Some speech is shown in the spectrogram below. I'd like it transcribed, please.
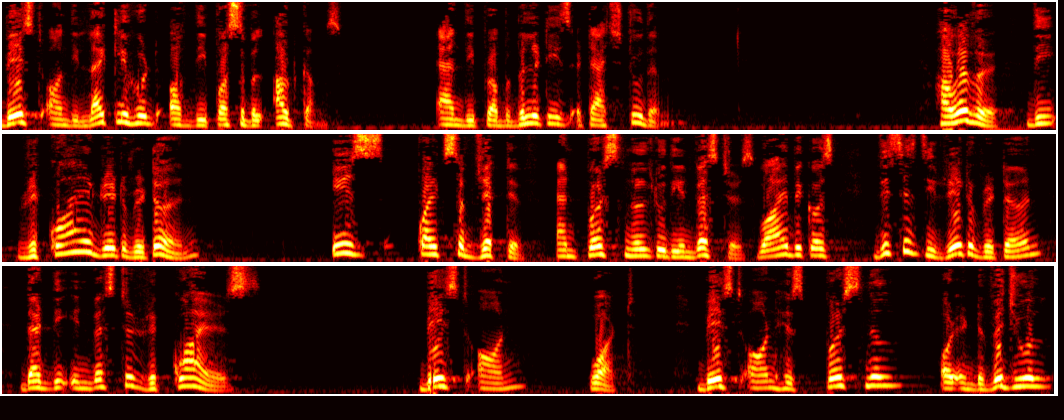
based on the likelihood of the possible outcomes and the probabilities attached to them. However, the required rate of return is quite subjective and personal to the investors. Why? Because this is the rate of return that the investor requires based on what? Based on his personal or individual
